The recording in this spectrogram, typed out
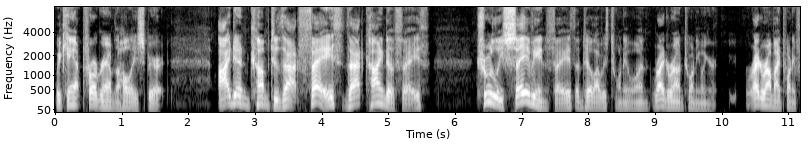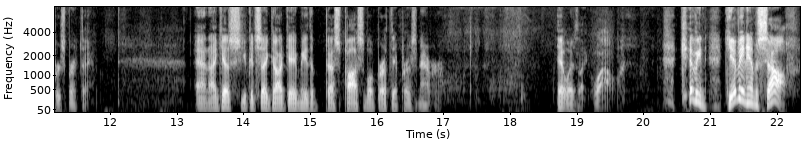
We can't program the Holy Spirit. I didn't come to that faith, that kind of faith, truly saving faith until I was 21, right around 21 right around my 21st birthday. And I guess you could say God gave me the best possible birthday present ever. It was like, wow. giving giving himself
